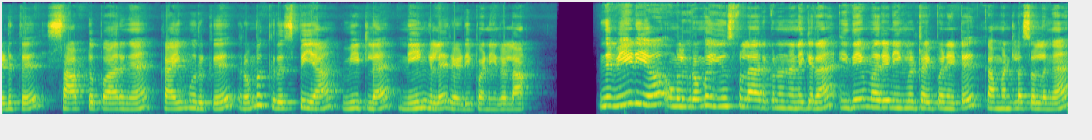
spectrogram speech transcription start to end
எடுத்து சாப்பிட்டு பாருங்கள் கை முறுக்கு ரொம்ப கிறிஸ்பியாக வீட்டில் நீங்களே ரெடி பண்ணிடலாம். இந்த வீடியோ உங்களுக்கு ரொம்ப யூஸ்ஃபுல்லாக இருக்கணும்னு நினைக்கிறேன். இதே மாதிரி நீங்களும் ட்ரை பண்ணிவிட்டு கமெண்ட்டில் சொல்லுங்கள்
